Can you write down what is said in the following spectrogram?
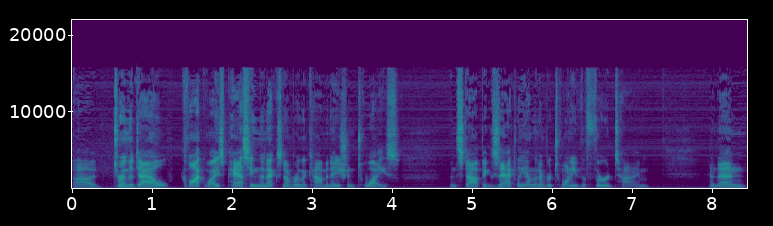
Uh, turn the dial clockwise, passing the next number in the combination twice. Then stop exactly on the number 20 the third time. And then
